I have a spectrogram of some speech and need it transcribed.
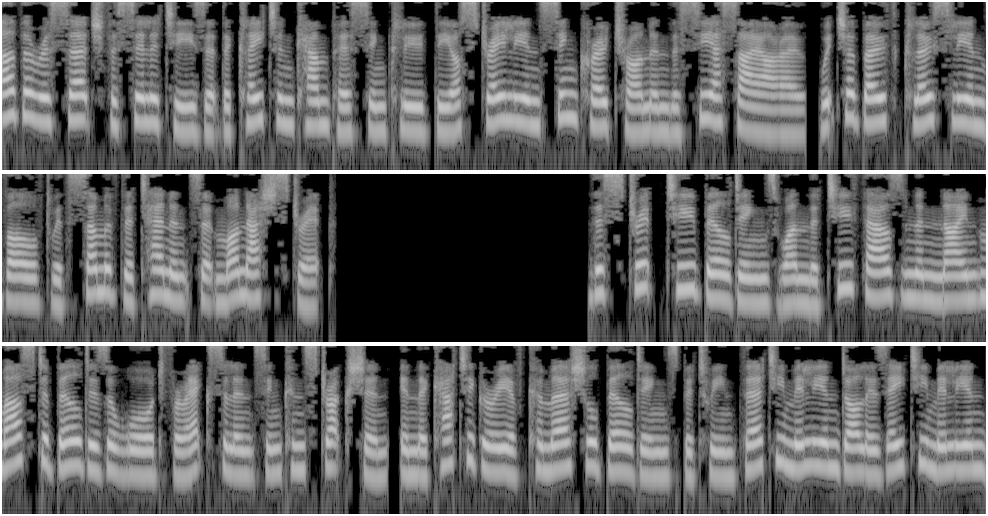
Other research facilities at the Clayton campus include the Australian Synchrotron and the CSIRO, which are both closely involved with some of the tenants at Monash Strip. The Strip 2 buildings won the 2009 Master Builders Award for Excellence in Construction, in the category of commercial buildings between $30 million $80 million.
